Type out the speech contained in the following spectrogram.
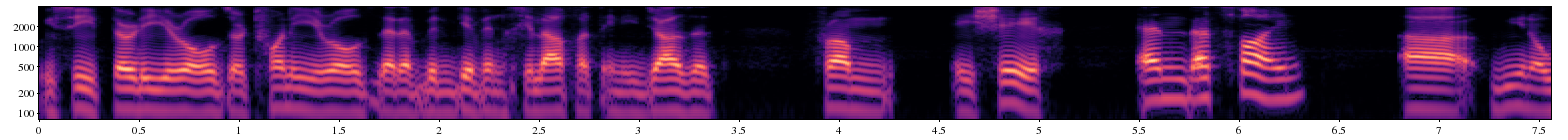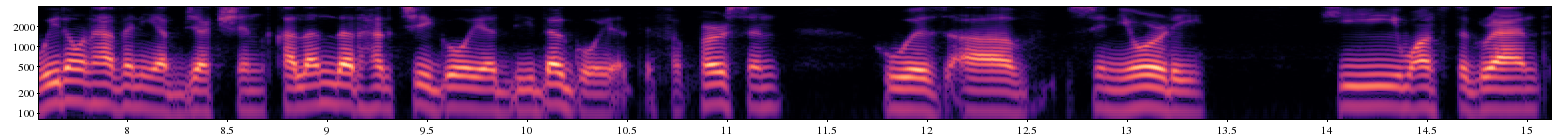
We see 30 year olds or 20 year olds that have been given khilafat and ijazat from a sheikh, and that's fine. Uh, you know, we don't have any objection. Qalandar harchi goyat dida goyat. If a person who is of seniority, he wants to grant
